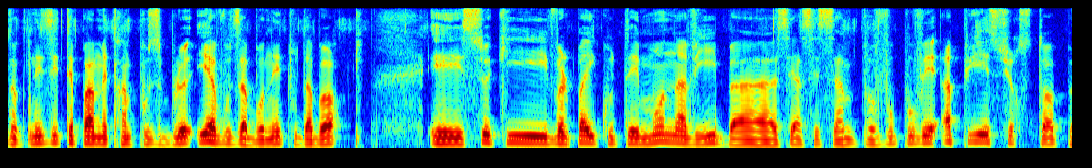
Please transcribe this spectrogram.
Donc n'hésitez pas à mettre un pouce bleu et à vous abonner tout d'abord. Et ceux qui veulent pas écouter mon avis, bah, c'est assez simple. Vous pouvez appuyer sur stop.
